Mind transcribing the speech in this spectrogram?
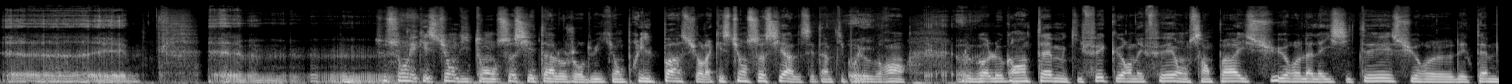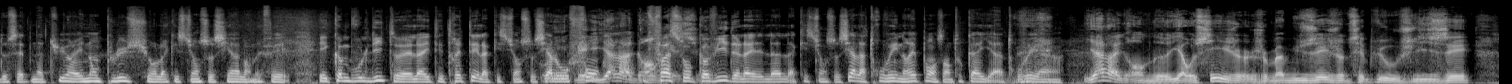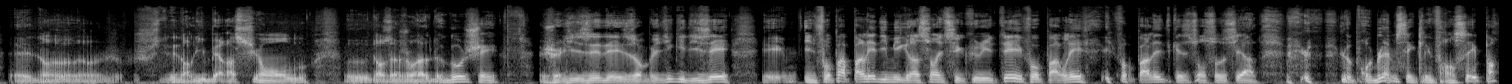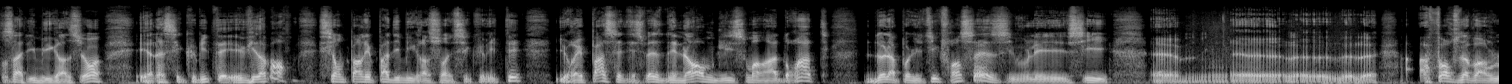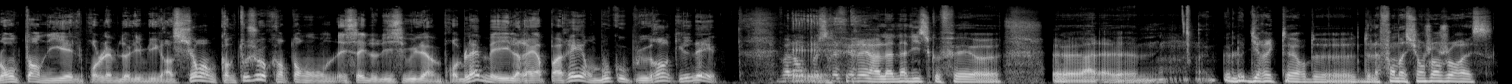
euh, et, ce sont les questions, dit-on, sociétales aujourd'hui qui ont pris le pas sur la question sociale. C'est un petit peu oui. le grand, le, le, grand thème qui fait qu'en effet, on s'empaille sur la laïcité, sur euh, des thèmes de cette nature, et non plus sur la question sociale, en effet. Et comme vous le dites, elle a été traitée, la question sociale. Oui, au fond, il y a la grande face question. au Covid, la, la, la, question sociale a trouvé une réponse. En tout cas, il y a trouvé oui. un... Il y a la grande... Il y a aussi, je, je m'amusais, je ne sais plus où je lisais, euh, dans, j'étais dans Libération ou, dans un journal de gauche et je lisais des hommes politiques qui disaient il ne faut pas parler d'immigration et de sécurité, il faut parler, il faut parler de questions sociales. Le, problème, c'est que les Français pensent à l'immigration et à la sécurité. Évidemment, si on ne parlait pas d'immigration et de sécurité, il n'y aurait pas cette espèce d'énorme glissement à droite de la politique française, si vous voulez. Si euh, euh, à force d'avoir longtemps nié le problème de l'immigration, comme toujours quand on essaye de dissimuler un problème, et il réapparaît en beaucoup plus grand qu'il n'est. Voilà, on peut se référer à l'analyse que fait euh, euh, le directeur de, de, la Fondation Jean Jaurès,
